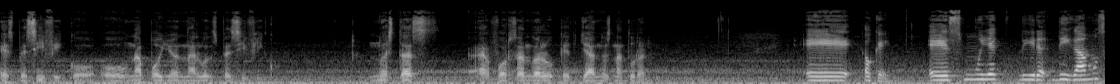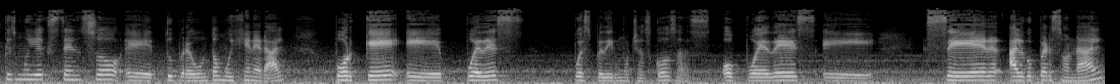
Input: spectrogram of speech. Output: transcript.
específico o un apoyo en algo específico, ¿no estás ah, forzando algo que ya no es natural? Eh, ok, es muy, digamos que es muy extenso eh, tu pregunta, muy general, porque eh, puedes pues pedir muchas cosas o puedes ser algo personal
